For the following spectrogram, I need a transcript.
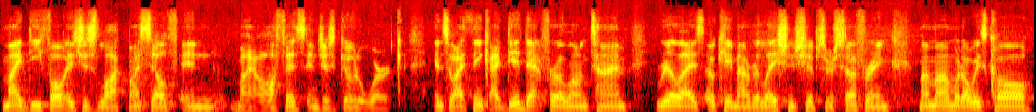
my default is just lock myself in my office and just go to work. And so I think I did that for a long time. Realized, okay, my relationships are suffering. My mom would always call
